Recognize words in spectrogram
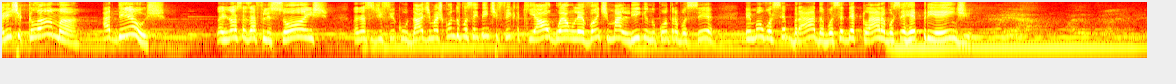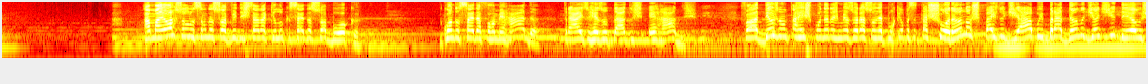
A gente clama a Deus nas nossas aflições, nas nossas dificuldades, mas quando você identifica que algo é um levante maligno contra você, irmão, você brada, você declara, você repreende. A maior solução da sua vida está naquilo que sai da sua boca. Quando sai da forma errada, traz resultados errados. Fala, Deus não está respondendo as minhas orações, é porque você está chorando aos pés do diabo e bradando diante de Deus.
